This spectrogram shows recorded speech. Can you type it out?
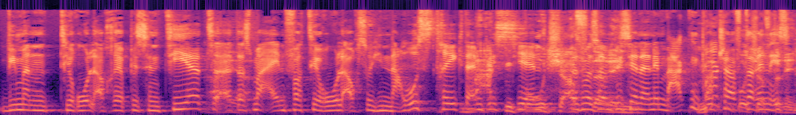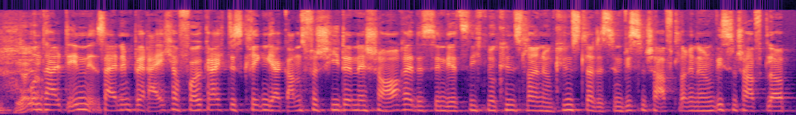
wie man Tirol auch repräsentiert, ah, äh, ja. dass man einfach Tirol auch so hinausträgt ein bisschen, dass man so ein bisschen eine Markenbotschafterin, Markenbotschafterin ist und halt in seinem Bereich erfolgreich erfolgreich. Das kriegen ja ganz verschiedene Genres. Das sind jetzt nicht nur Künstlerinnen und Künstler, das sind Wissenschaftlerinnen und Wissenschaftler,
